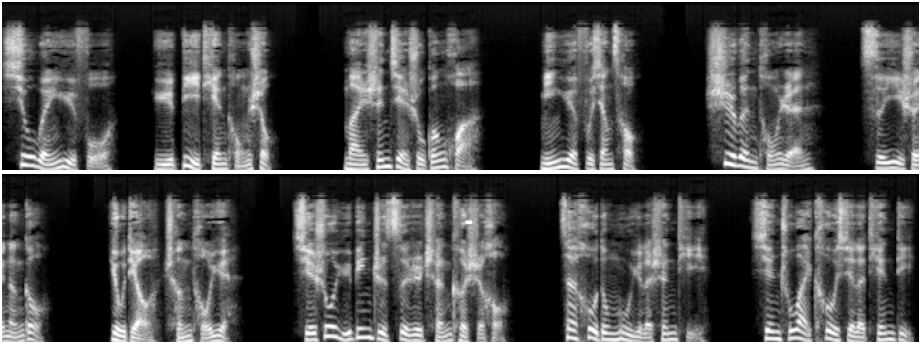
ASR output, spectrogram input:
修文玉府，与碧天同寿。满身剑术光华，明月复相凑。试问同人，此意谁能够？又调城头月。且说于冰至次日晨刻时候，在后洞沐浴了身体，先出外叩谢了天地，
